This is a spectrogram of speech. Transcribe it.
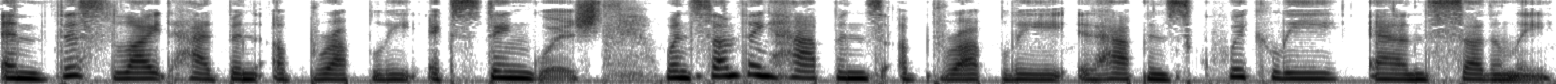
and this light had been abruptly extinguished. When something happens abruptly, it happens quickly and suddenly.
